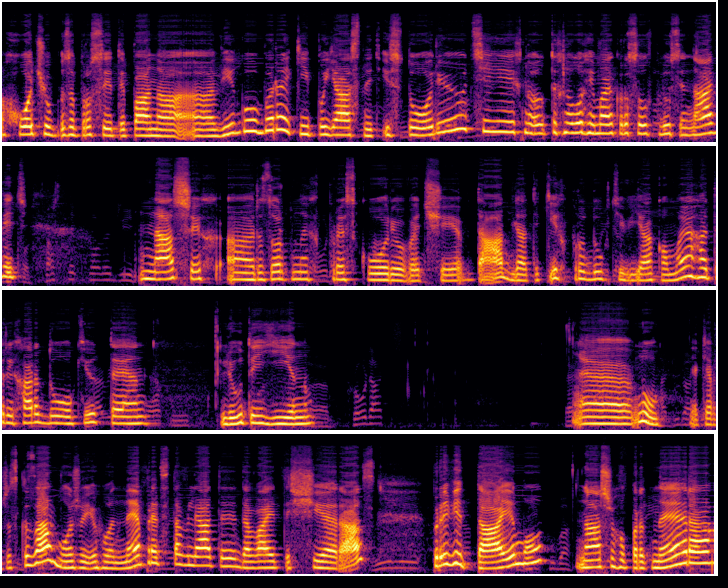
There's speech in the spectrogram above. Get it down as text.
хочу запросити пана е, Вігубера, який пояснить історію цієї технології Microsoft Plus і навіть наших е, резорбних прискорювачів да, для таких продуктів, як Омега-3, Хардо, Q10, лютеїн. Е, ну, як я вже сказав, можу його не представляти. Давайте ще раз привітаємо нашого партнера,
